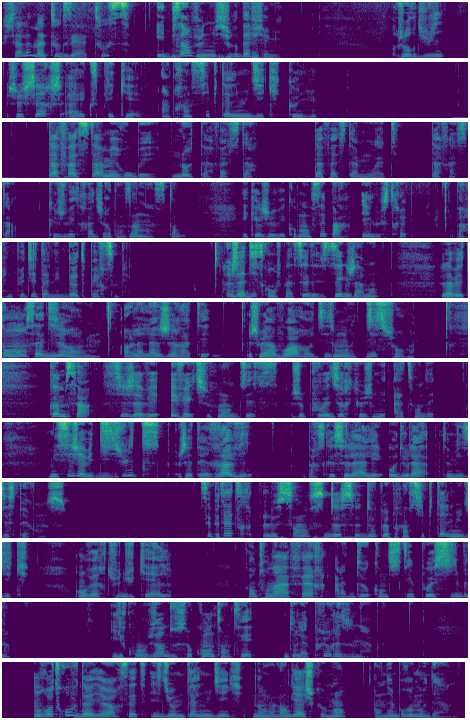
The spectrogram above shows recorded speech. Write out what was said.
Shalom à toutes et à tous et bienvenue sur Dafyomi. Aujourd'hui, je cherche à expliquer un principe talmudique connu. Tafasta merube, lo tafasta, tafasta muad, tafasta, que je vais traduire dans un instant et que je vais commencer par illustrer par une petite anecdote personnelle. Jadis, quand je passais des examens, j'avais tendance à dire euh, Oh là là, j'ai raté, je vais avoir, euh, disons, 10 sur 20. Comme ça, si j'avais effectivement 10, je pouvais dire que je m'y attendais. Mais si j'avais 18, j'étais ravie parce que cela allait au-delà de mes espérances. C'est peut-être le sens de ce double principe talmudique, en vertu duquel, quand on a affaire à deux quantités possibles, il convient de se contenter de la plus raisonnable. On retrouve d'ailleurs cet idiome talmudique dans le langage commun en hébreu moderne.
